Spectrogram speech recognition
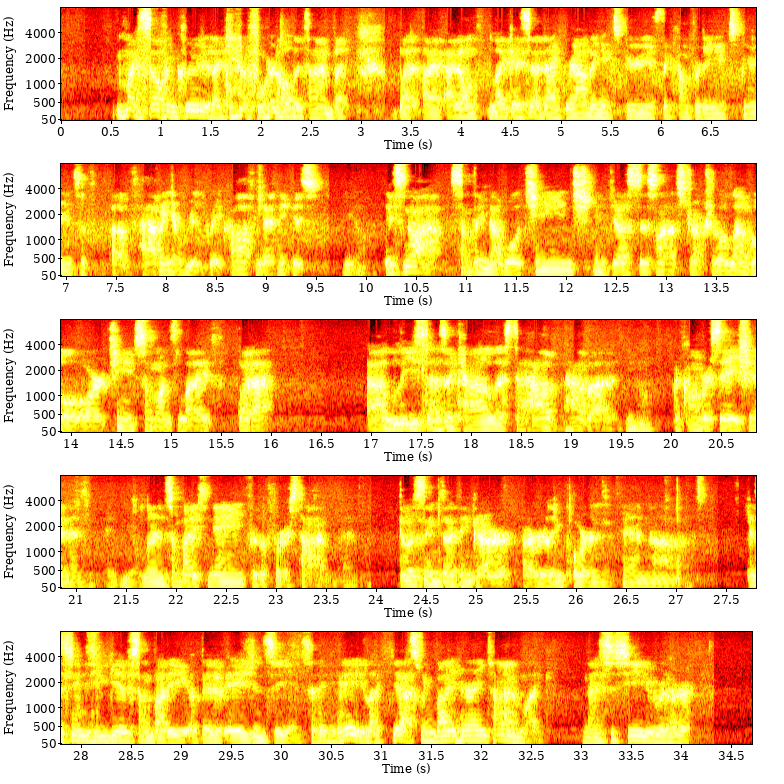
myself included i can't afford all the time but but i, I don't like i said that grounding experience the comforting experience of, of having a really great coffee i think is you know it's not something that will change injustice on a structural level or change someone's life but at least as a catalyst to have have a you know a conversation and, and you know, learn somebody's name for the first time and those things i think are are really important and uh, as soon as you give somebody a bit of agency and say, hey, like, yeah, swing by here anytime, like, nice to see you, whatever.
